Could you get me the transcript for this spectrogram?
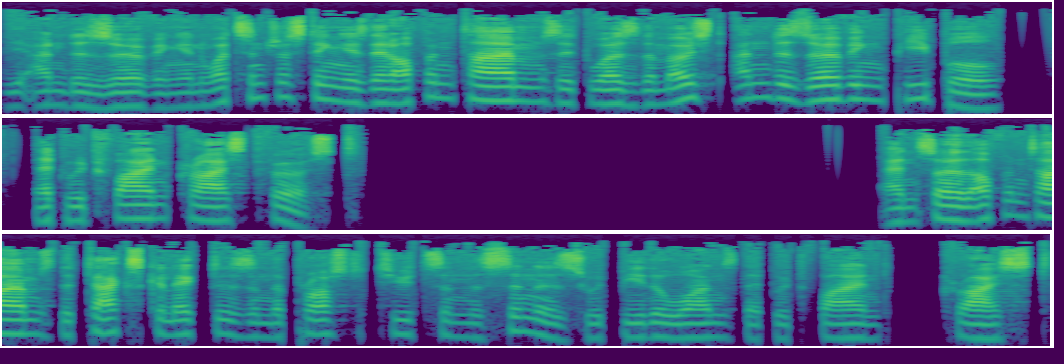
the undeserving. And what's interesting is that oftentimes it was the most undeserving people that would find Christ first. And so oftentimes the tax collectors and the prostitutes and the sinners would be the ones that would find Christ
